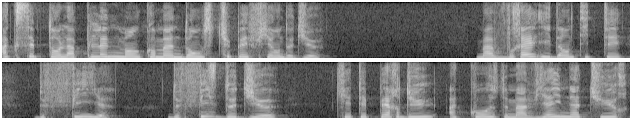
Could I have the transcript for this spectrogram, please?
acceptons-la pleinement comme un don stupéfiant de Dieu? Ma vraie identité de fille, de fils de Dieu, qui était perdue à cause de ma vieille nature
